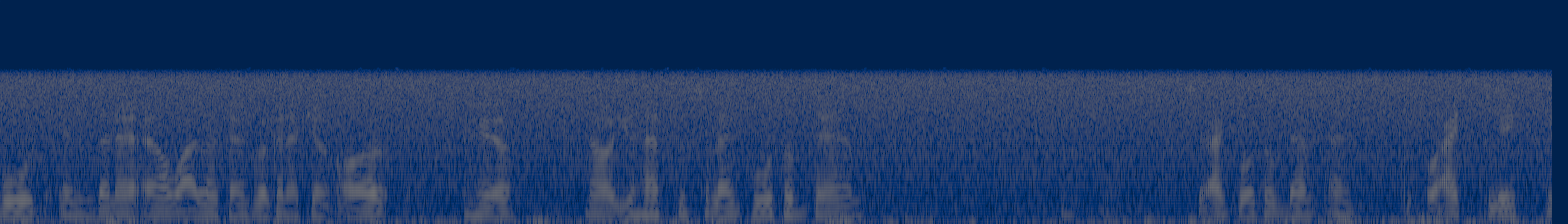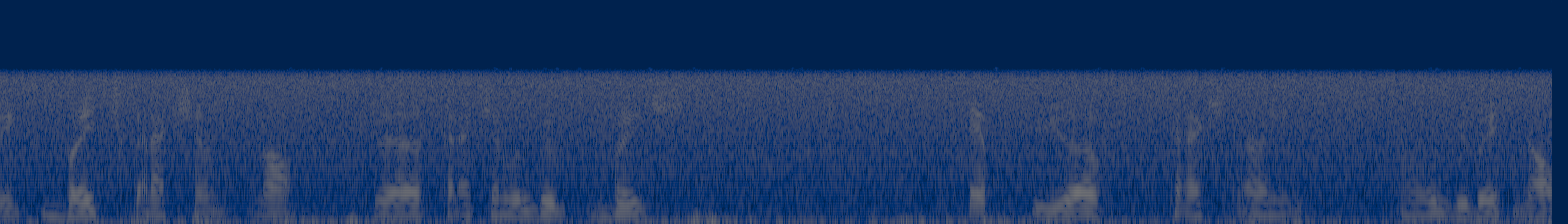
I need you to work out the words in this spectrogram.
both in the uh, wireless network connection or here. Now you have to select both of them. Select both of them and right click click bridge connection. Now the connection will be bridge. If your connection will be bridge now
